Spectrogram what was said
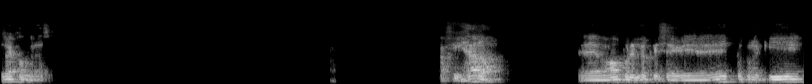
tres congresos. Fijaros. Eh, vamos a poner lo que se esto por aquí.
